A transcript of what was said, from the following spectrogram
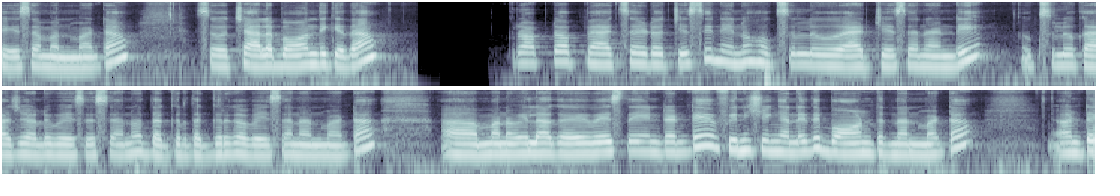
చేసామన్నమాట సో చాలా బాగుంది కదా. క్రాప్ టాప్ బ్యాక్ సైడ్ వచ్చేసి నేను హుక్స్లు యాడ్ చేశానండి. హుక్స్లు కాజాలు వేసేసాను దగ్గర దగ్గరగా వేసాను అనమాట uh, మనం ఇలాగ వేస్తే ఏంటంటే ఫినిషింగ్ అనేది బాగుంటుంది అనమాట అంటే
